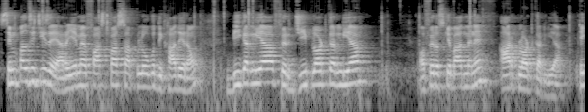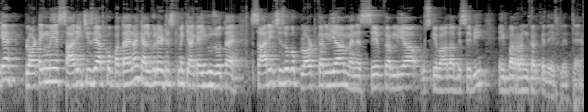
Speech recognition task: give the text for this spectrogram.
सिंपल सी चीज़ है यार। ये मैं फास्ट फास्ट आप लोगों को दिखा दे रहा हूँ। बी कर लिया, फिर जी प्लॉट कर लिया। और फिर उसके बाद मैंने आर प्लॉट कर लिया। ठीक है? प्लॉटिंग में सारी चीज़ें आपको पता है ना कैलकुलेटिस्ट में क्या क्या यूज़ होता है। सारी चीज़ों को प्लॉट कर लिया मैंने सेव कर लिया उसके बाद आप इसे भी एक बार रन करके देख लेते हैं।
